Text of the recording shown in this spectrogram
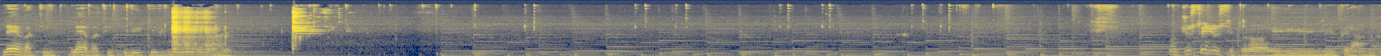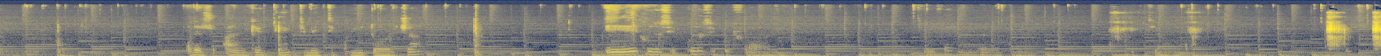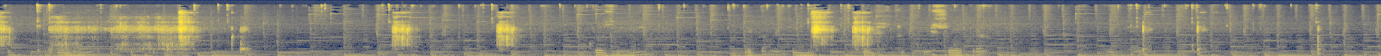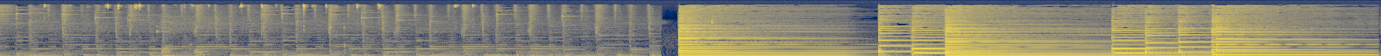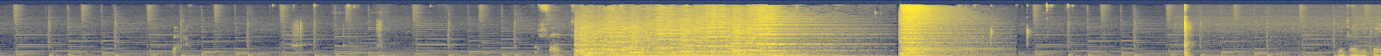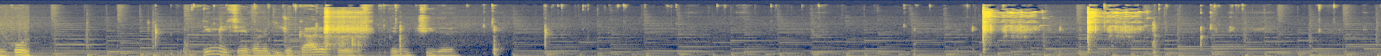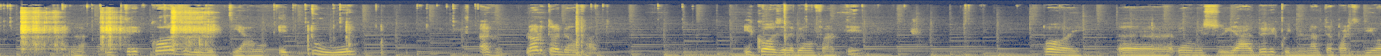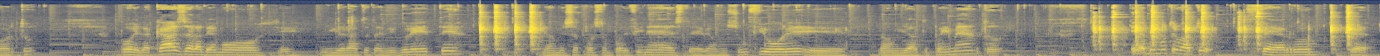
Levati, levati, ti devi morire male. Giusti giusti però i grani. Adesso anche tu ti metti qui torcia. E cosa si, cosa si può fare? Per il. Ma Dimmi se hai voglia di giocare oppure ti devo uccidere. Allora, i tre cosi li mettiamo e tu... Ecco, l'orto l'abbiamo fatto. I cosi li abbiamo fatti. poi eh, abbiamo messo gli alberi, quindi un'altra parte di orto, poi la casa l'abbiamo sì, migliorata tra virgolette, abbiamo messo a posto un po' le finestre, abbiamo messo un fiore e abbiamo migliorato il pavimento e abbiamo trovato ferro, cioè...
